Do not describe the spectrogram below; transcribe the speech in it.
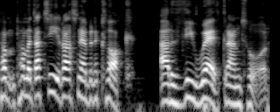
pan, pan mae dati ras yn erbyn y cloc ar ddiwedd Grand Tour,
